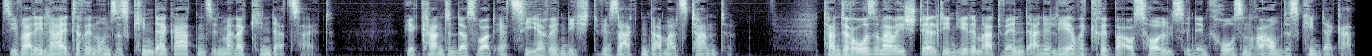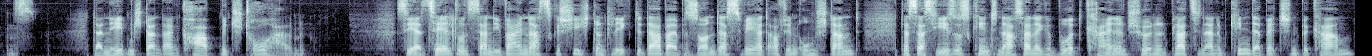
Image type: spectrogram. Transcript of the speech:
Sie war die Leiterin unseres Kindergartens in meiner Kinderzeit. Wir kannten das Wort Erzieherin nicht, wir sagten damals Tante. Tante Rosemarie stellte in jedem Advent eine leere Krippe aus Holz in den großen Raum des Kindergartens. Daneben stand ein Korb mit Strohhalmen. Sie erzählt uns dann die Weihnachtsgeschichte und legte dabei besonders Wert auf den Umstand, dass das Jesuskind nach seiner Geburt keinen schönen Platz in einem Kinderbettchen bekam,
